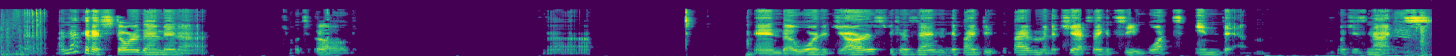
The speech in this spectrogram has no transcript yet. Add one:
I'm not going to store them in a... What's it called? Uh, and the warded jars, because then if I do, if I have them in a chest, I can see what's in them, which is nice.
